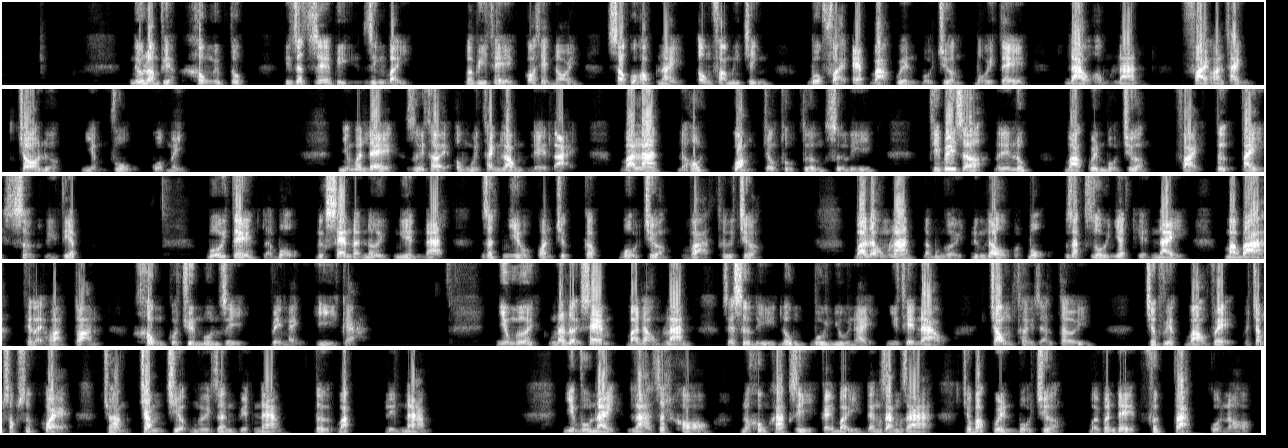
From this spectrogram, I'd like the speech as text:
Nếu làm việc không nghiêm túc thì rất dễ bị dính bẫy và vì thế có thể nói sau cuộc họp này ông Phạm Minh Chính buộc phải ép bà quyền Bộ trưởng Bộ Y tế Đào Hồng Lan phải hoàn thành cho được nhiệm vụ của mình. Những vấn đề dưới thời ông Nguyễn Thanh Long để lại, bà Lan đã hốt quẳng trong Thủ tướng xử lý, thì bây giờ đã đến lúc bà quyền Bộ trưởng phải tự tay xử lý tiếp. Bộ Y tế là bộ được xem là nơi nghiền nát rất nhiều quan chức cấp bộ trưởng và thứ trưởng. Bà Đào Hồng Lan là một người đứng đầu một bộ rắc rối nhất hiện nay mà bà thì lại hoàn toàn không có chuyên môn gì về ngành y cả. Nhiều người cũng đang đợi xem bà Đào Hồng Lan sẽ xử lý đống bùi nhùi này như thế nào trong thời gian tới, trước việc bảo vệ và chăm sóc sức khỏe cho hàng trăm triệu người dân Việt Nam từ Bắc đến Nam. Nhiệm vụ này là rất khó, nó không khác gì cái bẫy đang răng ra cho bà quyền bộ trưởng bởi vấn đề phức tạp của nó.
